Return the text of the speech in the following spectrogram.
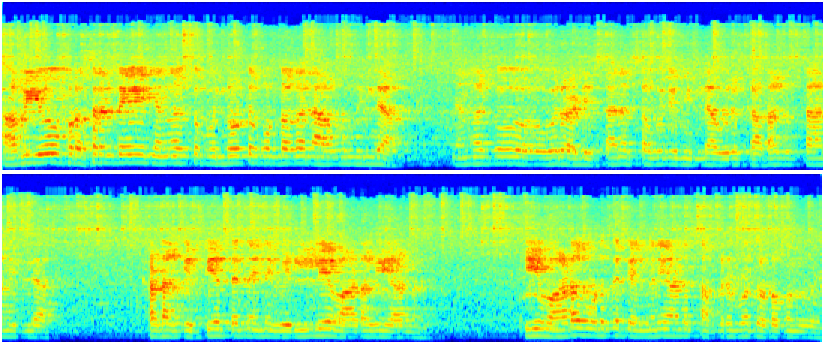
അവിയോ പ്രസിഡന്റ് ഞങ്ങൾക്ക് മുന്നോട്ട് കൊണ്ടുപോകാനാവുന്നില്ല ഞങ്ങൾക്ക് ഒരു അടിസ്ഥാന സൗകര്യമില്ല ഒരു കട കിട്ടാനില്ല. കട കിട്ടിയാൽ തന്നെ അതിന് വലിയ വാടകയാണ്. ഈ വാടക കൊടുത്തിട്ട് എങ്ങനെയാണ് സംരംഭം തുടങ്ങുന്നത്?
